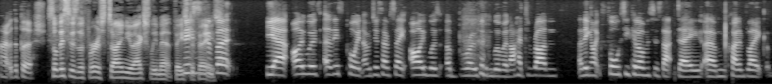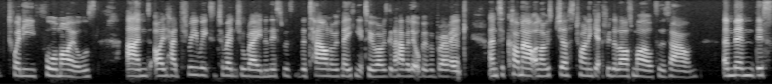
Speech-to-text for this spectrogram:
out of the bush. So this is the first time you actually met face to This is the face. fir- yeah, I was at this point. I would just have to say I was a broken woman. I had to run, I think, like 40 kilometers that day, um, kind of like 24 miles, and I'd had three weeks of torrential rain, and this was the town I was making it to. I was going to have a little bit of a break, and to come out, and I was just trying to get through the last mile to the town, and then this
